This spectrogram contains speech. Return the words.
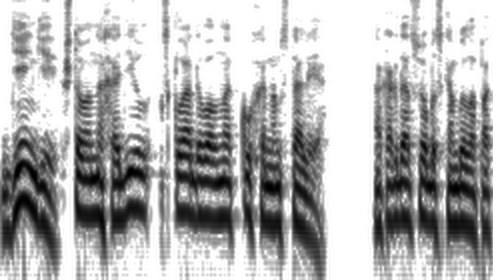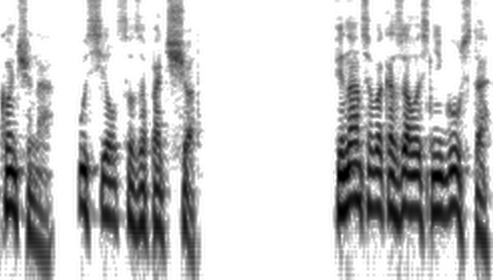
Деньги, что он находил, складывал на кухонном столе, а когда с обыском было покончено, уселся за подсчет. Финансово оказалось не густо,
